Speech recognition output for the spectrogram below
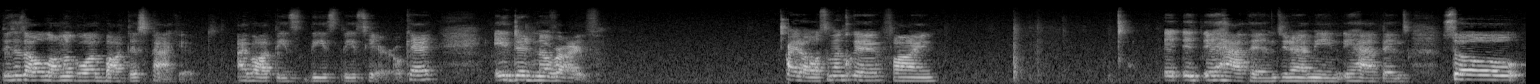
This is how long ago I bought this package. I bought these these these here okay? It didn't arrive. At all so I'm like okay fine it, it, it happens you know what I mean? It happens. So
